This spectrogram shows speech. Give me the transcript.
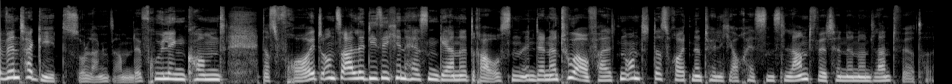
Der Winter geht so langsam, der Frühling kommt. Das freut uns alle, die sich in Hessen gerne draußen in der Natur aufhalten und das freut natürlich auch Hessens Landwirtinnen und Landwirte.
